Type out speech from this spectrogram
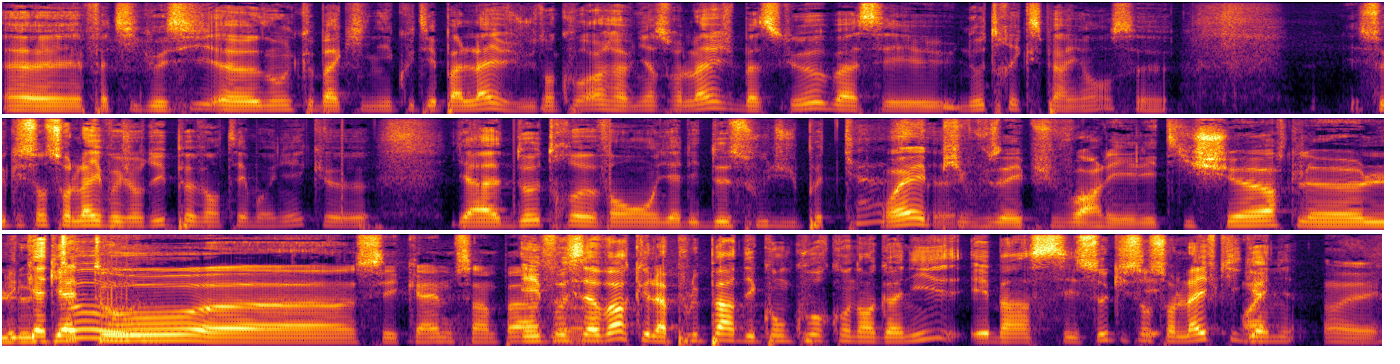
Euh, fatigue aussi. Euh, donc, bah, qui n'écoutez pas le live, je vous encourage à venir sur le live parce que bah, c'est une autre expérience. euh. Et ceux qui sont sur le live aujourd'hui peuvent en témoigner que il y a d'autres, il y a les dessous du podcast. Ouais, et puis vous avez pu voir les, les t-shirts, le, le gâteau. gâteau, euh, c'est quand même sympa. Et il faut savoir que la plupart des concours qu'on organise, et ben c'est ceux qui sont Et- sur le live qui Ouais. gagnent. Ouais.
